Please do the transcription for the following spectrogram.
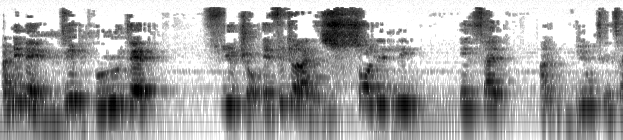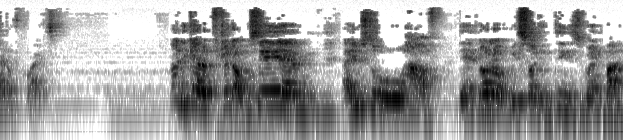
I mean a deep rooted future, a future that is solidly inside and built inside of Christ. Not the kind of future that will say, um, I used to have, then all of a sudden things went bad.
